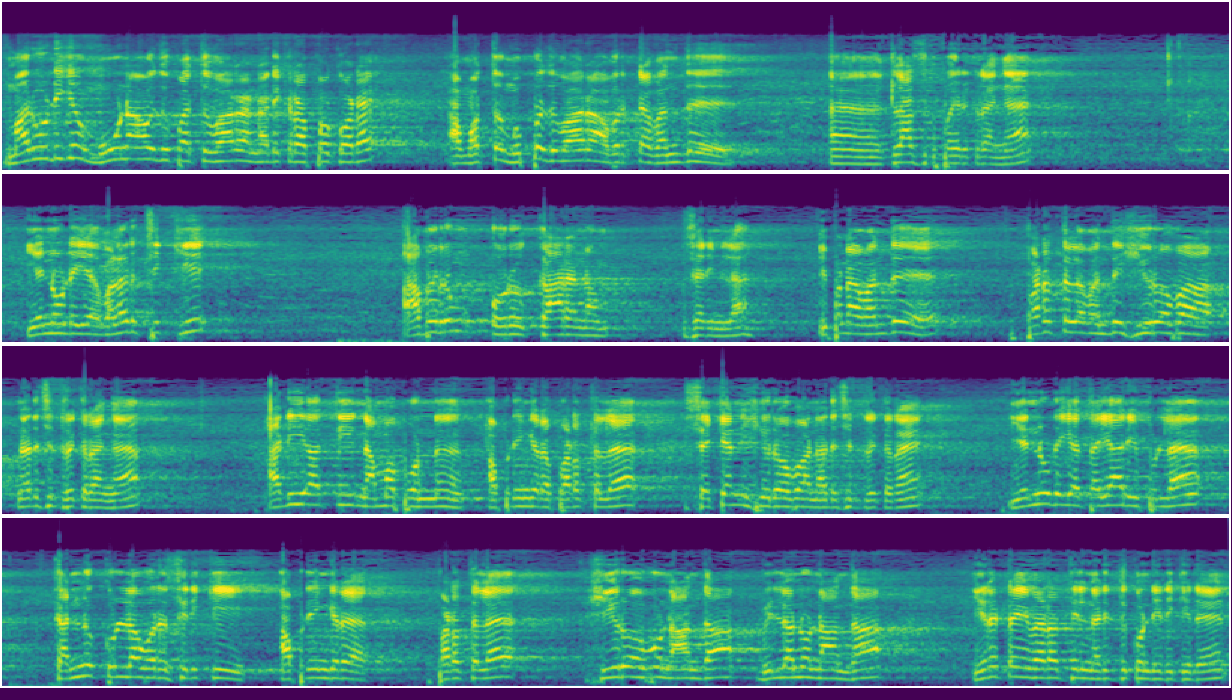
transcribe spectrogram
மறுபடியும் மூணாவது பத்து வாரம் நடக்கிறப்ப கூட மொத்தம் முப்பது வாரம் அவர்கிட்ட வந்து கிளாஸுக்கு போயிருக்கிறாங்க. என்னுடைய வளர்ச்சிக்கு அவரும் ஒரு காரணம். சரிங்களா? இப்போ நான் வந்து படத்தில் வந்து ஹீரோவாக நடிச்சிட்ருக்குறேங்க. அடியாத்தி நம்ம பொண்ணு அப்படிங்கிற படத்தில் செகண்ட் ஹீரோவாக நடிச்சிட்ருக்கிறேன். என்னுடைய தயாரிப்பில் கண்ணுக்குள்ள ஒரு சிரிக்கி அப்படிங்கிற படத்தில் ஹீரோவும் நான் தான் வில்லனும் நான் தான் இரட்டை வேடத்தில் நடித்து கொண்டிருக்கிறேன்.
